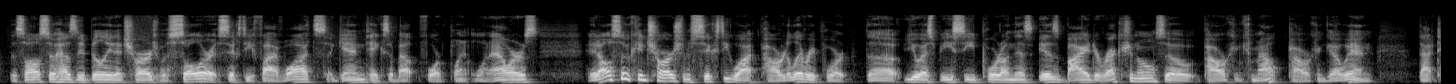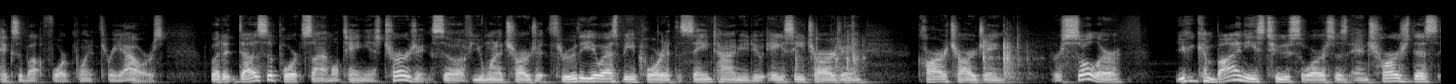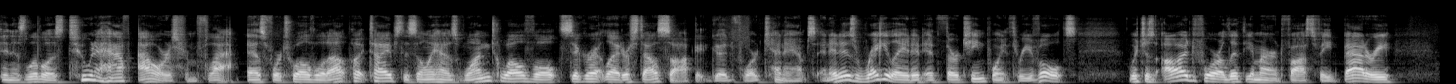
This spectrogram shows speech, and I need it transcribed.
This also has the ability to charge with solar at 65 watts, again takes about 4.1 hours. It also can charge from 60 watt power delivery port. The USB-C port on this is bidirectional, so power can come out, power can go in. That takes about 4.3 hours. But it does support simultaneous charging. So if you want to charge it through the USB port at the same time you do AC charging, car charging, or solar, you can combine these two sources and charge this in as little as two and a half hours from flat. As for 12 volt output types, this only has one 12 volt cigarette lighter style socket, good for 10 amps, and it is regulated at 13.3 volts, which is odd for a lithium iron phosphate battery,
